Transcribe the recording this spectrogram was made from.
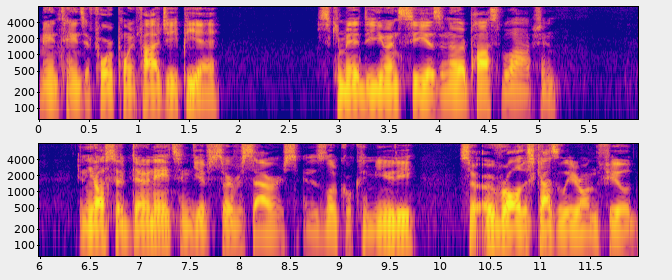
maintains a 4.5 GPA. He's committed to UNC as another possible option. And he also donates and gives service hours in his local community. So overall, this guy's a leader on the field,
